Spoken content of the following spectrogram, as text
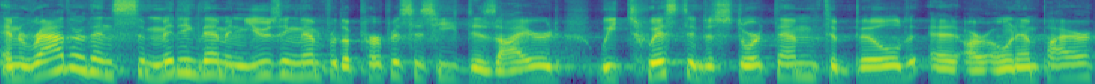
and rather than submitting them and using them for the purposes he desired, we twist and distort them to build our own empire.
